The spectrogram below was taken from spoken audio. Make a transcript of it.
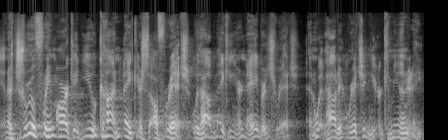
In a true free market, you can't make yourself rich without making your neighbors rich and without enriching your community.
